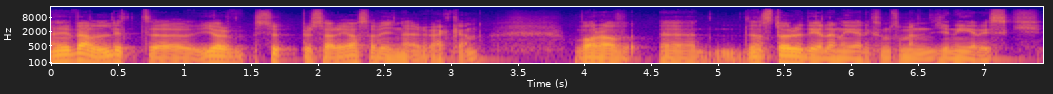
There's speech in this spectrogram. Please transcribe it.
det är väldigt, eh, gör superseriösa viner verkligen. Varav eh, den större delen är liksom som en generisk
